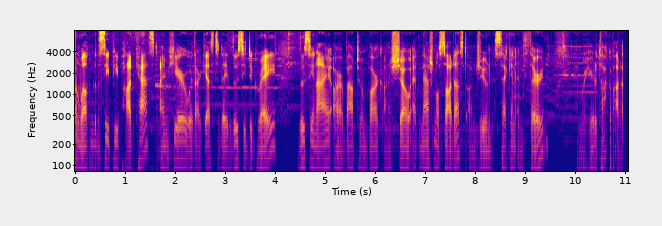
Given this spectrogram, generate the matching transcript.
and welcome to the CP podcast. I'm here with our guest today, Lucy Dhegrae. Lucy and I are about to embark on a show at National Sawdust on June 2nd and 3rd, and we're here to talk about it.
